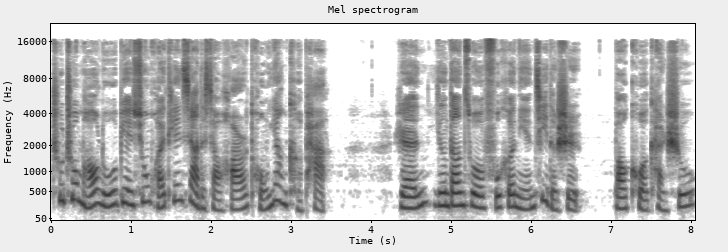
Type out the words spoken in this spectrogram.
初出茅庐便胸怀天下的小孩同样可怕。人应当做符合年纪的事，包括看书。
